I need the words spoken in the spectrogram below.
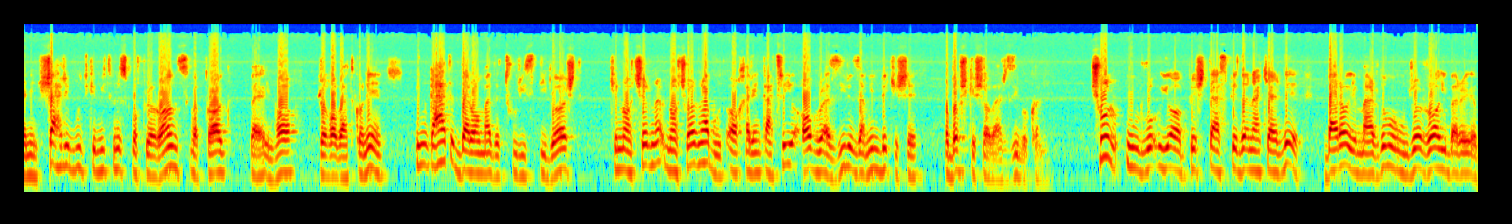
یعنی شهری بود که می‌تونست با فلورانس و پراگ و اینها رقابت کنه اینقدر درآمد توریستی داشت که ناچار, ناچار نبود آخرین قطره آب رو از زیر زمین بکشه و باش کشاورزی بکنه. چون اون رؤیا بهش دست پیدا نکرده برای مردم اونجا راهی برای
